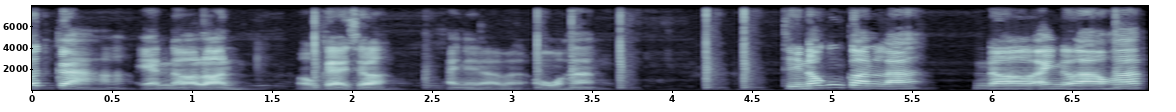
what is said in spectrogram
tất cả N lần. Ok chưa? Anh này là OH. Thì nó cũng cần là N anh NaOH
